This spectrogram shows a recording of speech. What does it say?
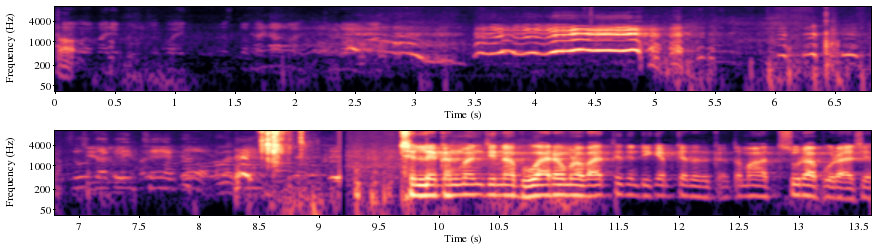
તો. છેલ્લે હનુમાનજીના ભુવારે હમણાં વાત થઈ હતી કેમ કહેતા કે તમારા સુરાપુરા છે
